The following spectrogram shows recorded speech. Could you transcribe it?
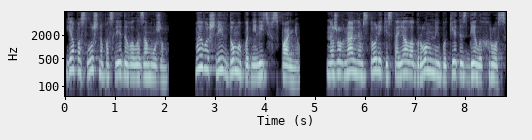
Я послушно последовала за мужем. Мы вошли в дом и поднялись в спальню. На журнальном столике стоял огромный букет из белых роз.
